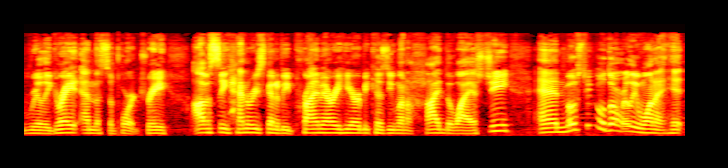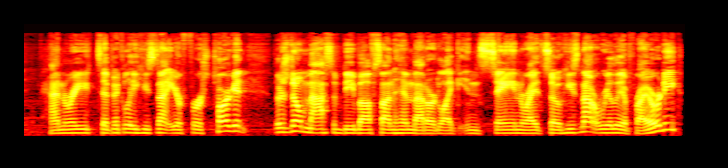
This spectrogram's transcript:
really great and the support tree. Obviously Henry's going to be primary here because you want to hide the YSG and most people don't really want to hit Henry. Typically he's not your first target. There's no massive debuffs on him that are like insane right? So he's not really a priority.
